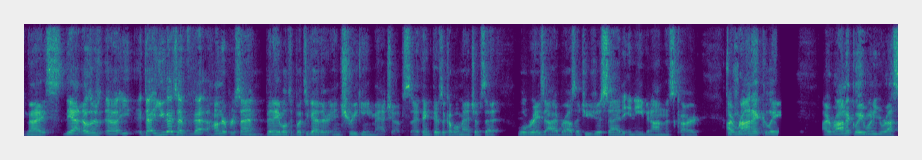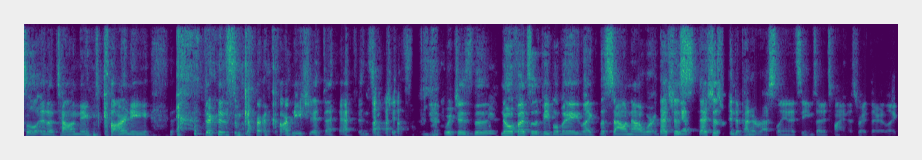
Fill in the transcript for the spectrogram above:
Nice. Yeah, those are uh, you guys have 100% been able to put together intriguing matchups. I think there's a couple matchups that will raise eyebrows that you just said and even on this card. For sure. ironically, ironically when you wrestle in a town named Carney, there is some Car- Kearney shit that happens which is which is the no offense to the people but like the sound not work. That's just Yep. that's just independent wrestling it seems at its finest right there like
